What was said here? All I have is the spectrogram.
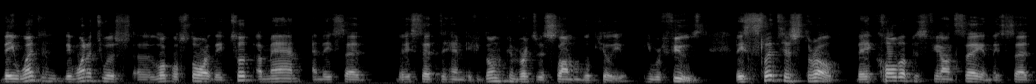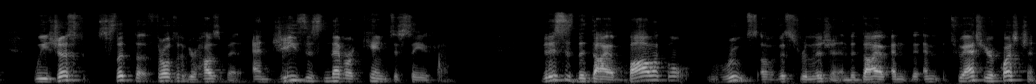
They went and they went into a, a local store. They took a man and they said, they said to him, "If you don't convert to Islam, we'll kill you." He refused. They slit his throat. They called up his fiancee and they said, "We just slit the throat of your husband, and Jesus never came to save him." This is the diabolical roots of this religion. And the di- and, and to answer your question,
